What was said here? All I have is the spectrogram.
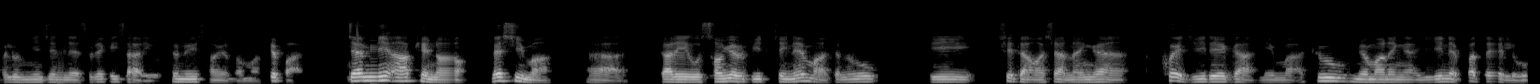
ဘယ်လိုမြင်ချင်တယ်ဆိုတဲ့ကိစ္စတွေကိုဆွေးနွေးဆောင်ရွက်သွားမှာဖြစ်ပါတယ်။ကြံမြင့်အားဖြင့်တော့လက်ရှိမှာအာဒါတွေကိုဆောင်ရွက်ပြီးချိန်ထဲမှာကျွန်တော်တို့ဒီရှစ်တောင်အာရှနိုင်ငံ ဖွဲ့ကြီးတဲ့ကနေမှအထူးမြန်မာနိုင်ငံအရေးနဲ့ပတ်သက်လို့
